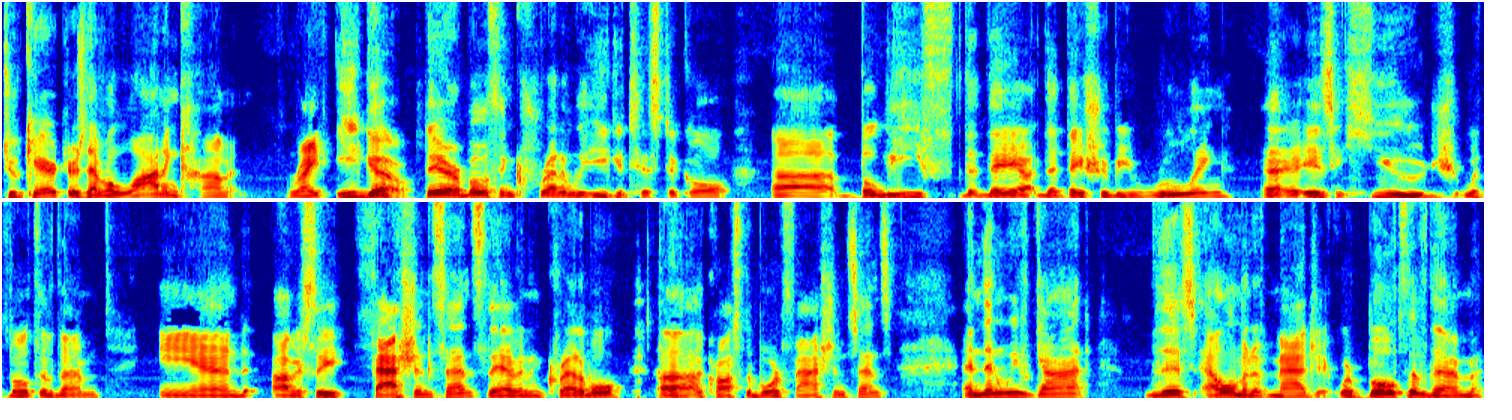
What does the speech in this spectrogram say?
two characters have a lot in common right? Ego. They are both incredibly egotistical. Uh belief that they that they should be ruling uh, is huge with both of them. And obviously fashion sense they have an incredible uh, across the board fashion sense. And then we've got this element of magic where both of them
